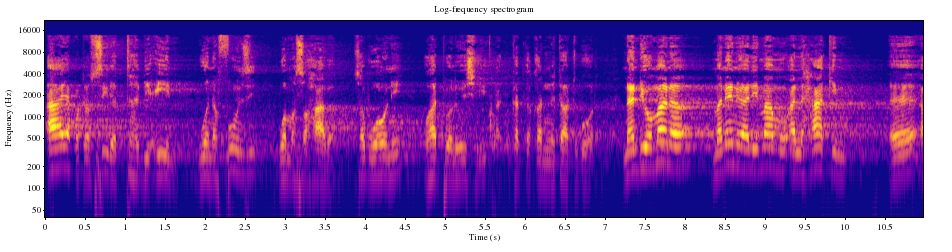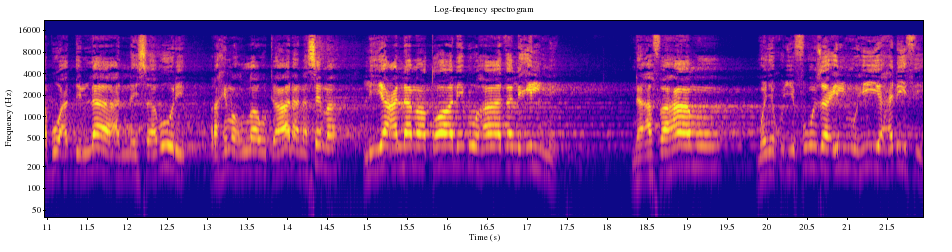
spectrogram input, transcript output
aya kwa tafsiri ya tabi'in wanafunzi wa masahaba sababu wao ni watu walioishi katika karne tatu bora na ndio maana maneno ya alimamu al-Hakim eh, Abu Abdullah an-Naisaburi rahimahullahu ta'ala anasema liya'lama talibu hadha al-ilmi na afahamu mwenye kujifunza ilmu hii ya hadithi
